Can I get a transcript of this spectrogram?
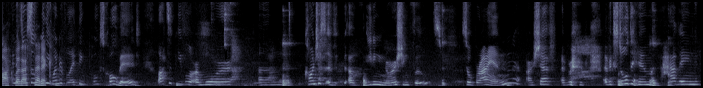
talk and with it's also aesthetic. really wonderful. I think post COVID, lots of people are more um, conscious of, of eating nourishing foods. So Brian, our chef, I've, I've extolled to him having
